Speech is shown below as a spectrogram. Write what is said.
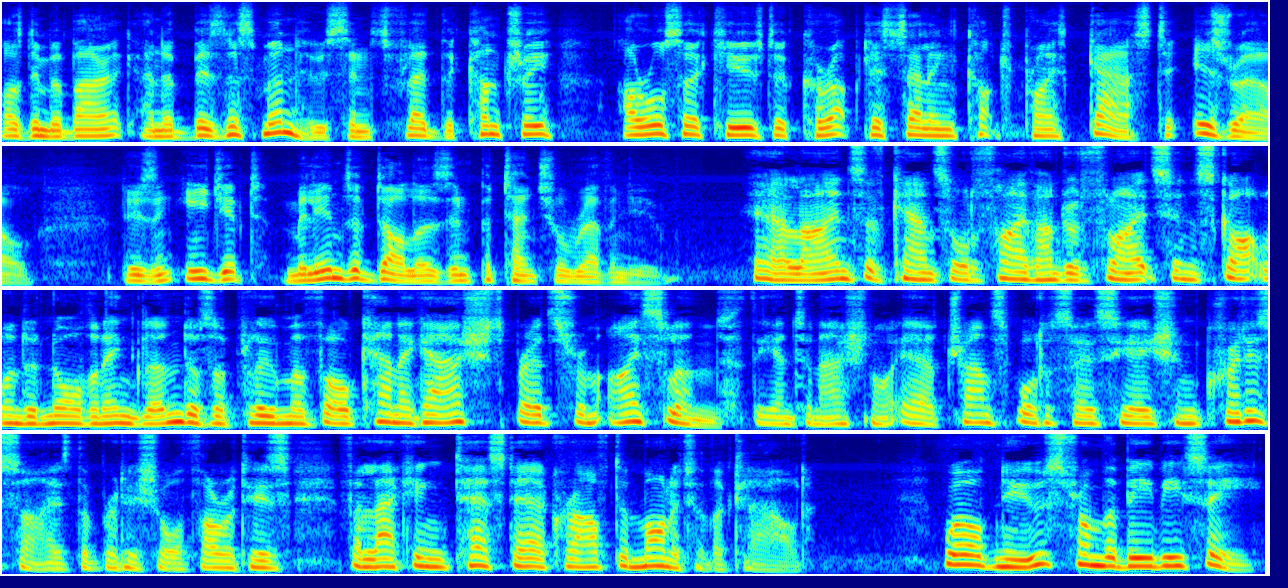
Hosni Mubarak and a businessman who since fled the country are also accused of corruptly selling cut-price gas to Israel, losing Egypt millions of dollars in potential revenue. Airlines have cancelled 500 flights in Scotland and northern England as a plume of volcanic ash spreads from Iceland. The International Air Transport Association criticised the British authorities for lacking test aircraft to monitor the cloud. World News from the BBC.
